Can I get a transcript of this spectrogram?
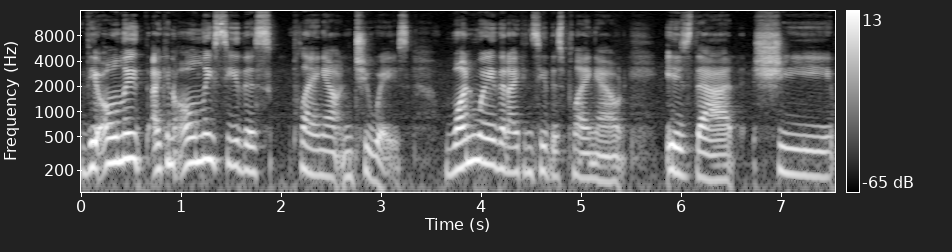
the only I can only see this playing out in two ways. One way that I can see this playing out is that she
